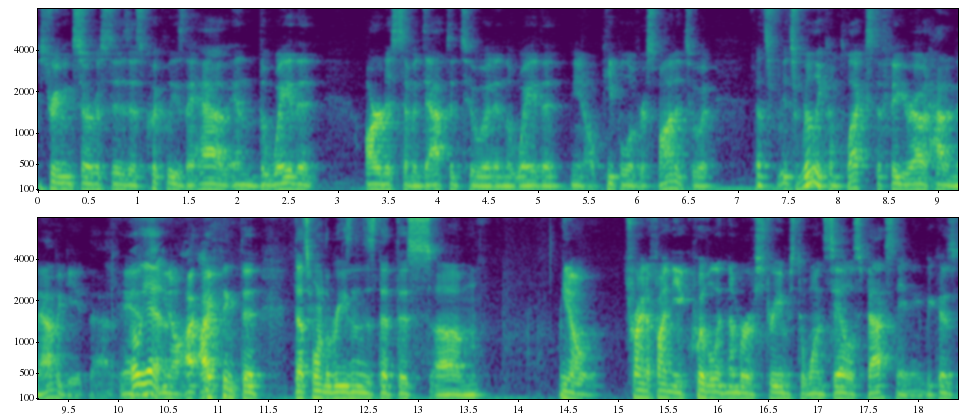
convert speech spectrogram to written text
streaming services as quickly as they have, and the way that artists have adapted to it, and the way that you know people have responded to it. That's it's really complex to figure out how to navigate that. And, Oh, yeah. you know, I, I think that that's one of the reasons that this. Um, you know, trying to find the equivalent number of streams to one sale is fascinating because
